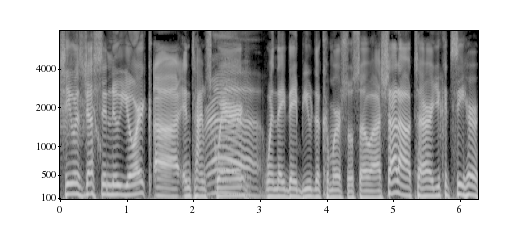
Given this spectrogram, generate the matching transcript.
She was just in New York, uh, in Times Square when they debuted the commercial. So uh, shout out to her. You could see her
